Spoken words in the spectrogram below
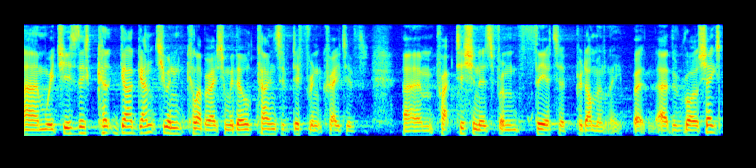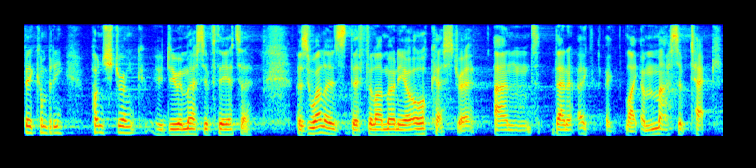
um, which is this gargantuan collaboration with all kinds of different creative um, practitioners from theatre predominantly, but uh, the Royal Shakespeare Company, Punchdrunk, who do immersive theatre, as well as the Philharmonia Orchestra, and then a, a, like a massive tech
